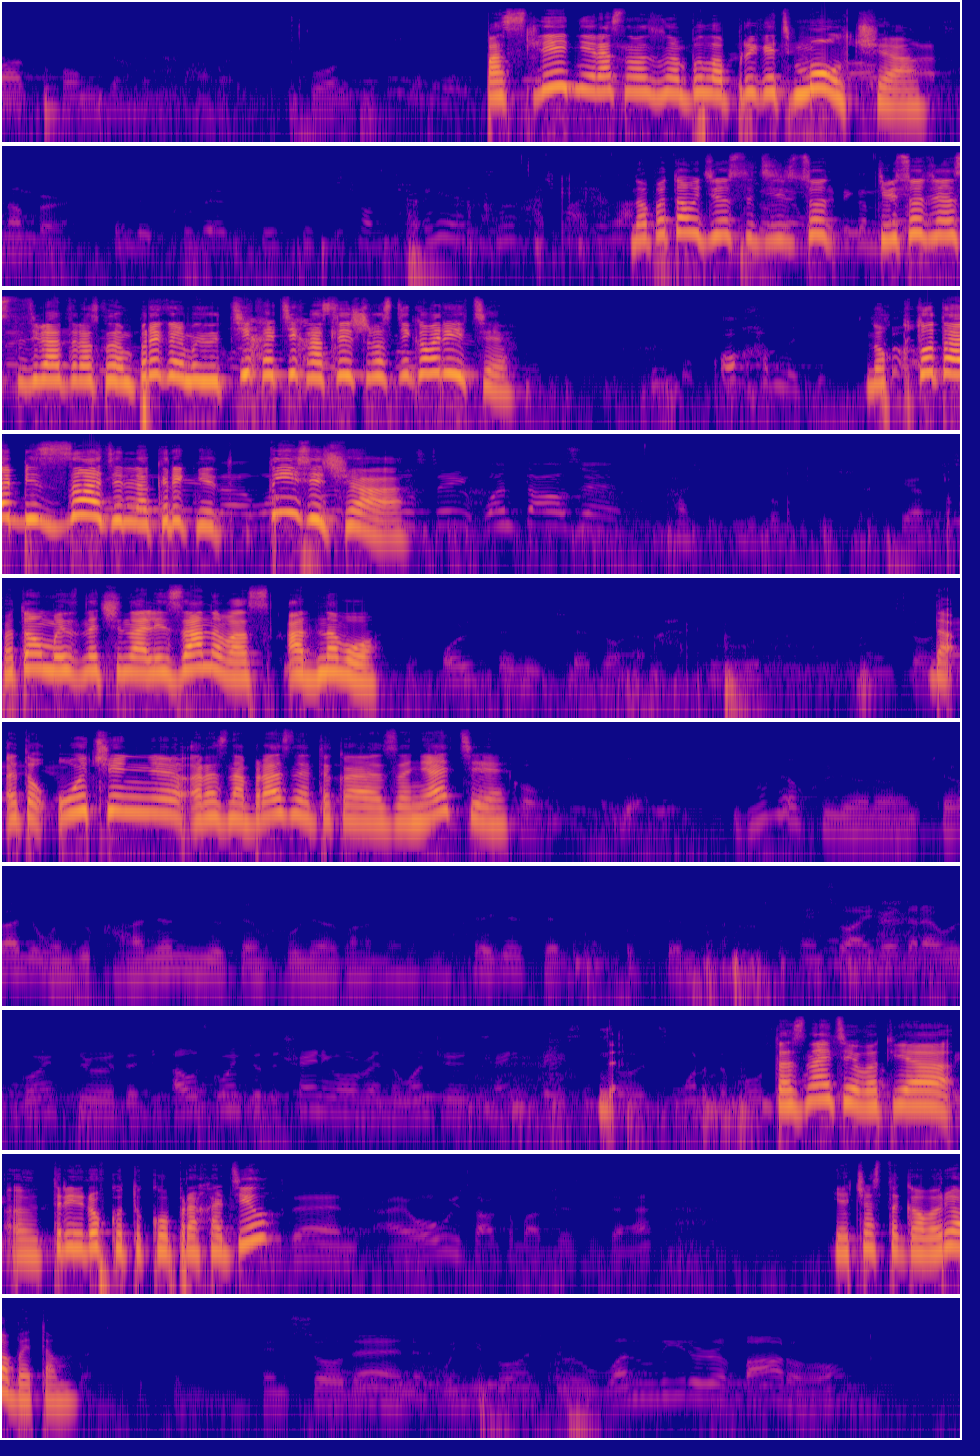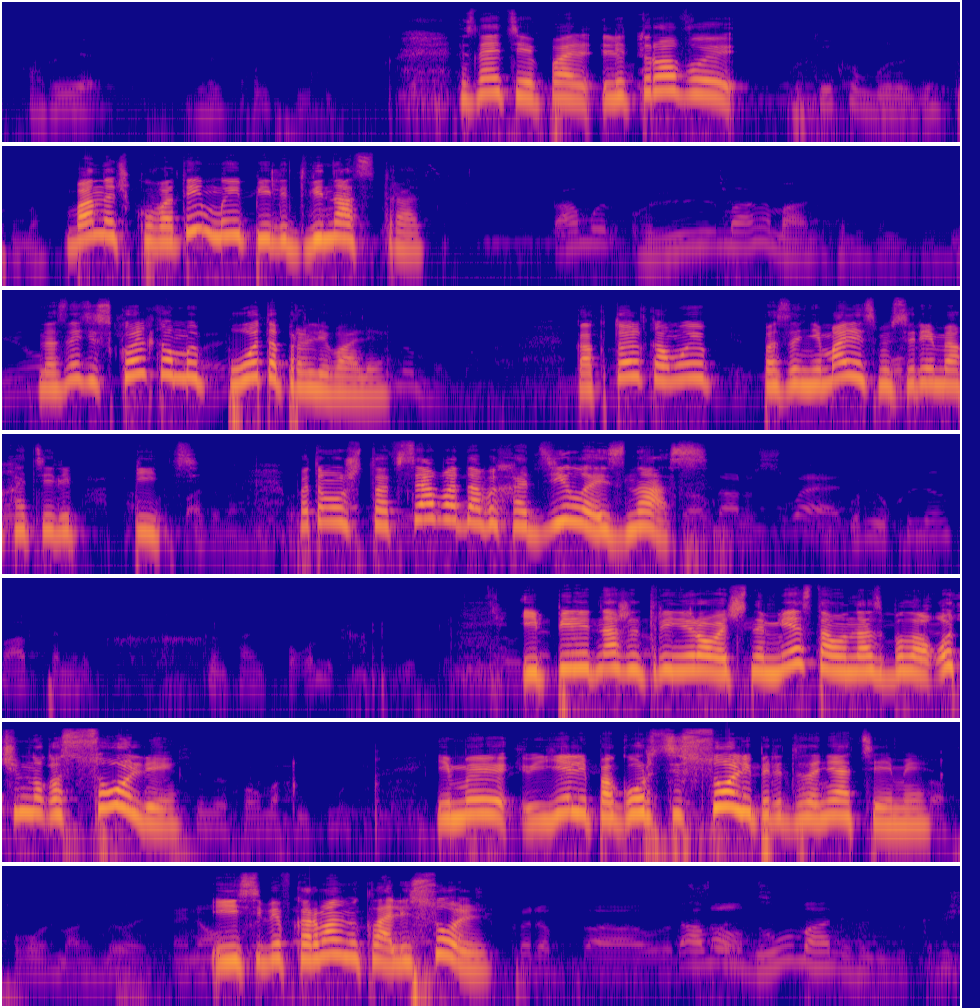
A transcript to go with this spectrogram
Последний раз нужно было прыгать молча. Но потом в 999, раз, когда мы прыгаем, мы говорим, тихо-тихо, а в следующий раз не говорите. Но кто-то обязательно крикнет «Тысяча!» Потом мы начинали заново с одного. Да, это очень разнообразное такое занятие. Да знаете, вот я э, тренировку такую проходил. Я часто говорю об этом. Знаете, по литровую баночку воды мы пили 12 раз. Но знаете, сколько мы пота проливали? Как только мы позанимались, мы все время хотели пить потому что вся вода выходила из нас. И перед нашим тренировочным местом у нас было очень много соли. И мы ели по горсти соли перед занятиями. И себе в карман мы клали соль.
